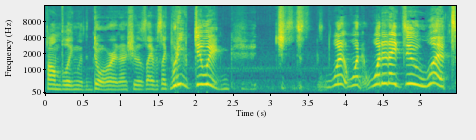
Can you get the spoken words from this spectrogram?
fumbling with the door, and she was like, I was like, "What are you doing? Just, just what what what did I do? What?"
